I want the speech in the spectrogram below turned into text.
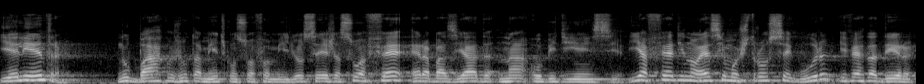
E ele entra no barco juntamente com sua família, ou seja, sua fé era baseada na obediência. E a fé de Noé se mostrou segura e verdadeira.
